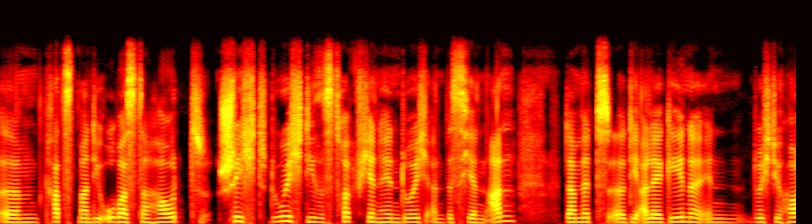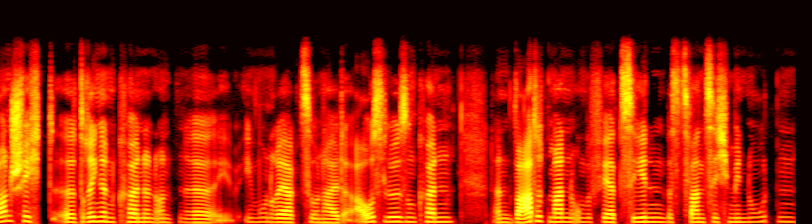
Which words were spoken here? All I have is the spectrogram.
ähm, kratzt man die oberste Hautschicht durch dieses Tröpfchen hindurch ein bisschen an damit äh, die Allergene in, durch die Hornschicht äh, dringen können und eine Immunreaktion halt auslösen können. Dann wartet man ungefähr 10 bis 20 Minuten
